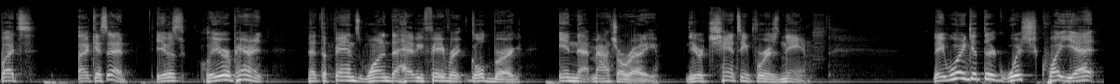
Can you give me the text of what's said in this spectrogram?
But like I said, it was clear apparent that the fans wanted the heavy favorite Goldberg in that match already. They were chanting for his name. They wouldn't get their wish quite yet.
